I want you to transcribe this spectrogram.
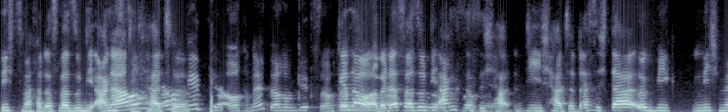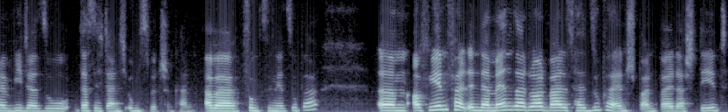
nichts mache. Das war so die Angst, darum, die ich hatte. Darum geht es ja auch, ne? Darum geht es auch. Genau, aber das war so die Angst, dass ich, die ich hatte, dass ich da irgendwie nicht mehr wieder so, dass ich da nicht umswitchen kann. Aber funktioniert super. Ähm, auf jeden Fall in der Mensa dort war das halt super entspannt, weil da steht,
